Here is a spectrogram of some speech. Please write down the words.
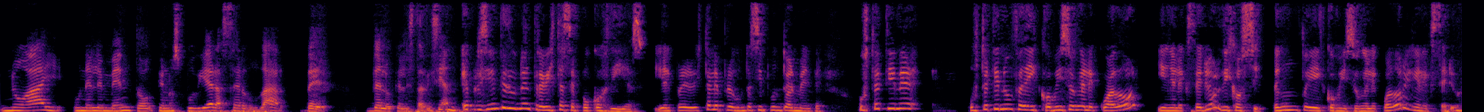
no hay un elemento que nos pudiera hacer dudar de de lo que le está diciendo. El presidente dio una entrevista hace pocos días y el periodista le pregunta así puntualmente, ¿usted tiene, ¿usted tiene un fideicomiso en el Ecuador y en el exterior? Dijo, sí, tengo un fideicomiso en el Ecuador y en el exterior.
